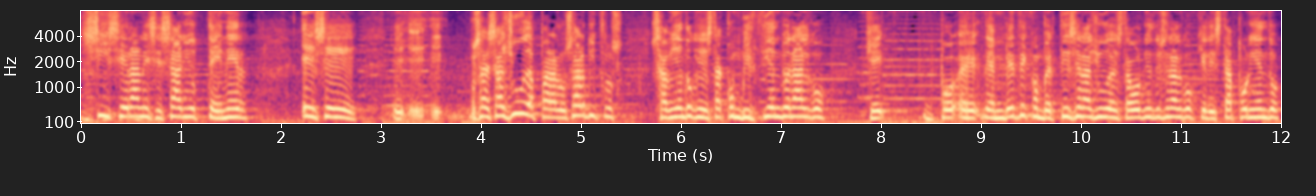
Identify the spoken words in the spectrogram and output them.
si será necesario tener ese, eh, eh, eh, o sea, esa ayuda para los árbitros, sabiendo que se está convirtiendo en algo que en vez de convertirse en ayuda, está volviéndose en algo que le está poniendo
